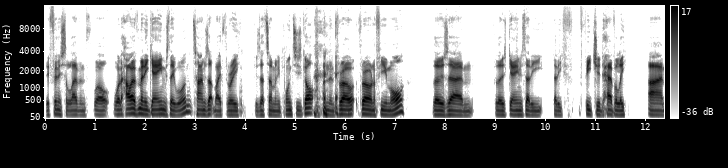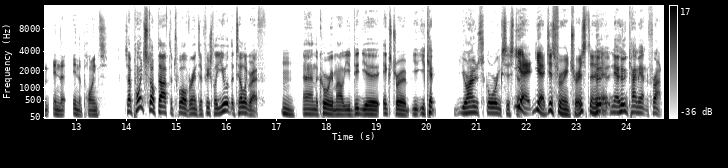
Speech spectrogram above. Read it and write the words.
They finished eleventh. Well, what however many games they won, times that by three because that's how many points he's got, and then throw throw on a few more for those um for those games that he that he f- featured heavily um in the in the points. So points stopped after 12 rounds officially. You at the Telegraph Mm. and the Courier Mail, you did your extra, you, you kept your own scoring system. Yeah, yeah, just for interest. And Who, uh, now, who came out in front?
